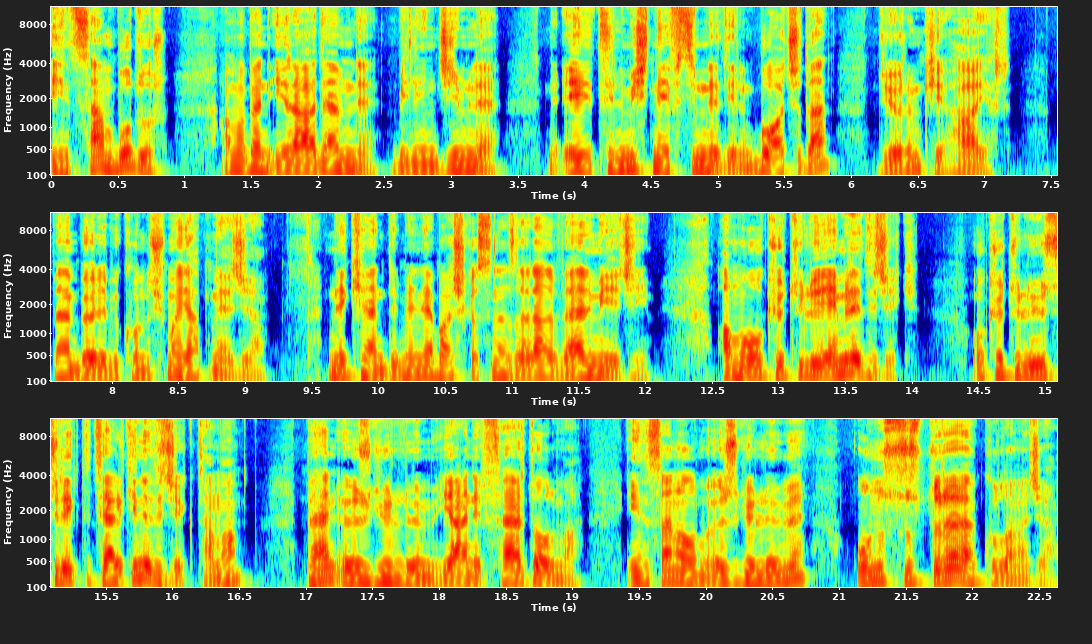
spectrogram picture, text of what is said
İnsan budur. Ama ben irademle, bilincimle, eğitilmiş nefsimle diyelim bu açıdan diyorum ki hayır. Ben böyle bir konuşma yapmayacağım. Ne kendime ne başkasına zarar vermeyeceğim. Ama o kötülüğü emredecek. O kötülüğü sürekli telkin edecek. Tamam. Ben özgürlüğümü yani fert olma, insan olma özgürlüğümü onu susturarak kullanacağım.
